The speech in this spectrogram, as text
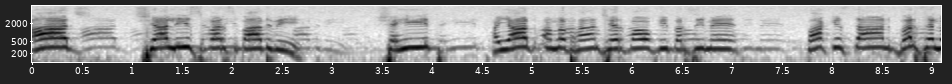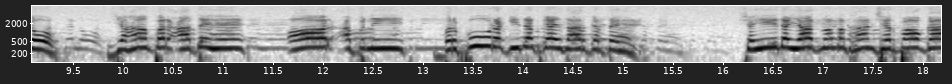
आज छियालीस वर्ष बाद भी शहीद हयात मोहम्मद खान शेरपाओ की बरसी में पाकिस्तान भर से लोग यहाँ पर आते हैं और अपनी भरपूर अकीदत का इजहार करते हैं। शहीद अयाद मोहम्मद खान शेरपाओ का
